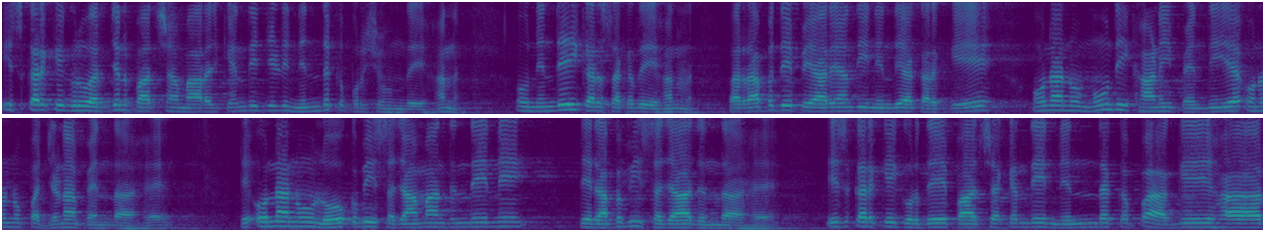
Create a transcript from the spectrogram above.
ਇਸ ਕਰਕੇ ਗੁਰੂ ਅਰਜਨ ਪਾਤਸ਼ਾਹ ਮਹਾਰਾਜ ਕਹਿੰਦੇ, ਜਿਹੜੇ ਨਿੰਦਕ ਪੁਰਸ਼ ਹੁੰਦੇ ਹਨ, ਉਹ ਨਿੰਦੇ ਹੀ ਕਰ ਸਕਦੇ ਹਨ, ਪਰ ਰੱਬ ਦੇ ਪਿਆਰਿਆਂ ਦੀ ਨਿੰਦਿਆ ਕਰਕੇ ਉਹਨਾਂ ਨੂੰ ਮੂੰਹ ਦੀ ਖਾਣੀ ਪੈਂਦੀ ਹੈ, ਉਹਨਾਂ ਨੂੰ ਭੱਜਣਾ ਪੈਂਦਾ ਹੈ। ਤੇ ਉਹਨਾਂ ਨੂੰ ਲੋਕ ਵੀ ਸਜ਼ਾਵਾਂ ਦਿੰਦੇ ਨੇ ਤੇ ਰੱਬ ਵੀ ਸਜ਼ਾ ਦਿੰਦਾ ਹੈ। ਇਸ ਕਰਕੇ ਗੁਰਦੇਵ ਪਾਤਸ਼ਾਹ ਕਹਿੰਦੇ, ਨਿੰਦਕ ਭਾਗੇ ਹਾਰ।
